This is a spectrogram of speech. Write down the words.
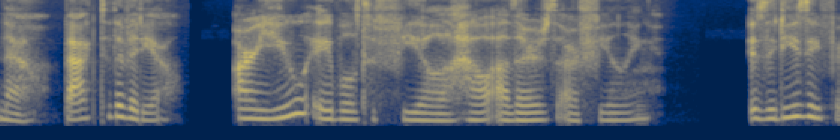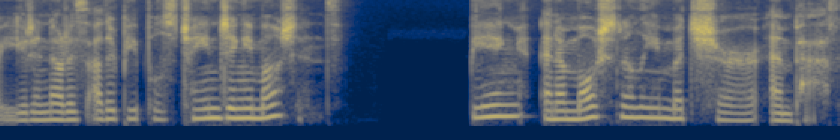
Now, back to the video. Are you able to feel how others are feeling? Is it easy for you to notice other people's changing emotions? Being an emotionally mature empath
